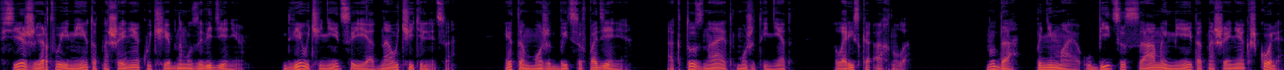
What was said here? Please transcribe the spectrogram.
все жертвы имеют отношение к учебному заведению. Две ученицы и одна учительница. Это может быть совпадение. А кто знает, может и нет. Лариска ахнула. Ну да, понимаю, убийца сам имеет отношение к школе.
